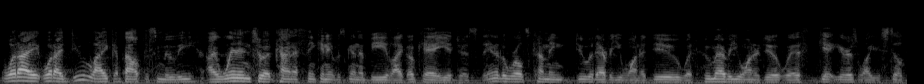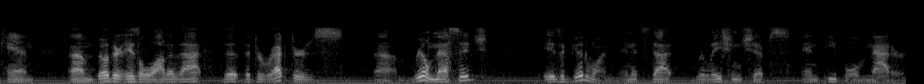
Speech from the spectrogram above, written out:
What I what I do like about this movie, I went into it kind of thinking it was going to be like, okay, you just the end of the world's coming, do whatever you want to do with whomever you want to do it with, get yours while you still can. Um, though there is a lot of that, the the director's um, real message is a good one, and it's that relationships and people matter.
